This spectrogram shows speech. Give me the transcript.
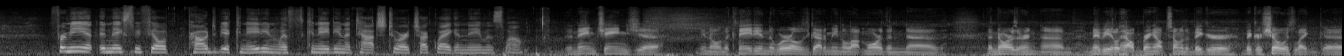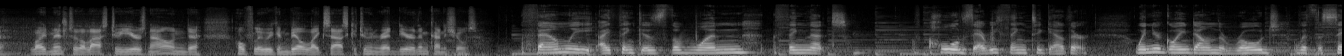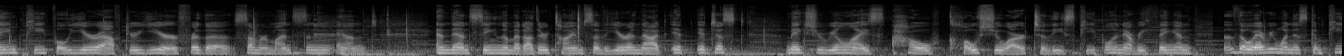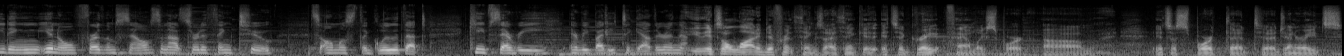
for me, it, it, makes me feel proud to be a Canadian with Canadian attached to our chuck wagon name as well. The name change, uh, you know, the Canadian, the world has got to mean a lot more than uh, the Northern. Um, maybe it'll help bring out some of the bigger bigger shows like uh, Lloydminster the last two years now, and uh, hopefully we can build like Saskatoon, Red Deer, them kind of shows. Family, I think, is the one thing that holds everything together. When you're going down the road with the same people year after year for the summer months and, and, and then seeing them at other times of the year and that, it, it just makes you realize how close you are to these people and everything. And though everyone is competing, you know, for themselves and that sort of thing too, it's almost the glue that keeps every everybody together and that it's a lot of different things. I think it's a great family sport. Um, it's a sport that uh, generates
